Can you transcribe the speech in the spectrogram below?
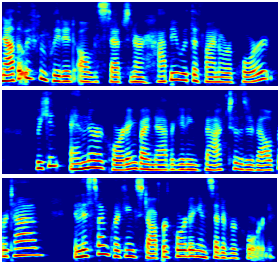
Now that we've completed all the steps and are happy with the final report, we can end the recording by navigating back to the Developer tab and this time clicking Stop Recording instead of Record.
